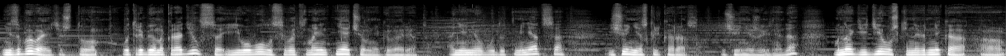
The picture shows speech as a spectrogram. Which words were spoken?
Не забывайте, что вот ребенок родился, и его волосы в этот момент ни о чем не говорят. Они у него будут меняться еще несколько раз в течение жизни. Да? Многие девушки наверняка а,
